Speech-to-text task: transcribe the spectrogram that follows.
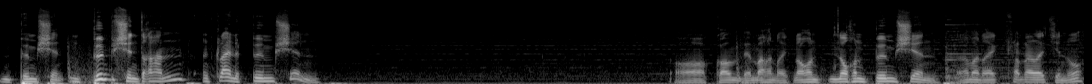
ein Pümpchen. Ein Pümpchen dran. Ein kleines Pümpchen. Oh, komm, wir machen direkt noch ein, noch ein Bümmchen. Dann haben wir direkt, haben wir direkt noch.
